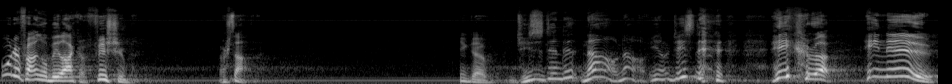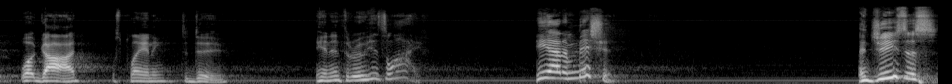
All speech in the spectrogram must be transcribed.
I wonder if I'm going to be like a fisherman or something. You go, Jesus didn't do it? No, no. You know, Jesus didn't. He grew up. He knew what God was planning to do in and through his life. He had a mission. And Jesus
